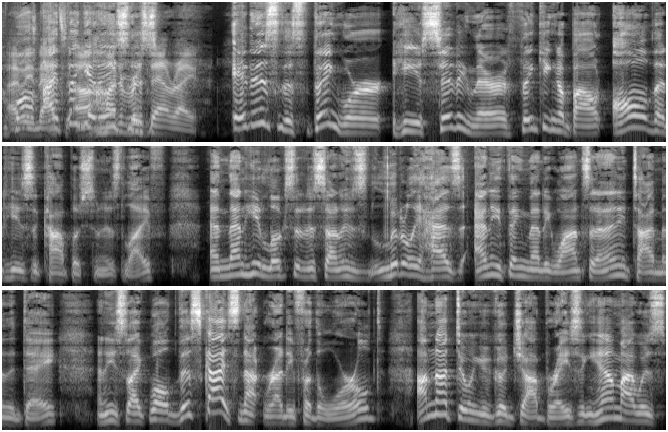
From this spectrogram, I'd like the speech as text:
I Well, mean, that's I think it is 100% this- right. It is this thing where he's sitting there thinking about all that he's accomplished in his life. And then he looks at his son, who literally has anything that he wants at any time of the day. And he's like, Well, this guy's not ready for the world. I'm not doing a good job raising him. I was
